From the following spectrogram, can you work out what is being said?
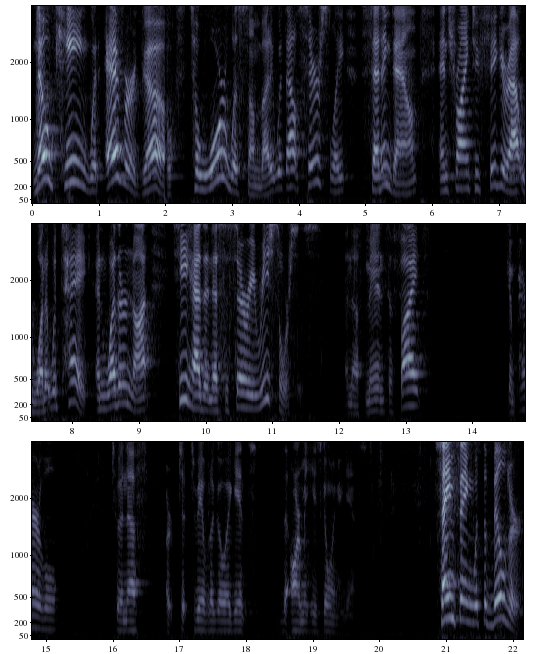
No king would ever go to war with somebody without seriously setting down and trying to figure out what it would take and whether or not he had the necessary resources enough men to fight, comparable to enough or to, to be able to go against the army he's going against. Same thing with the builder.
